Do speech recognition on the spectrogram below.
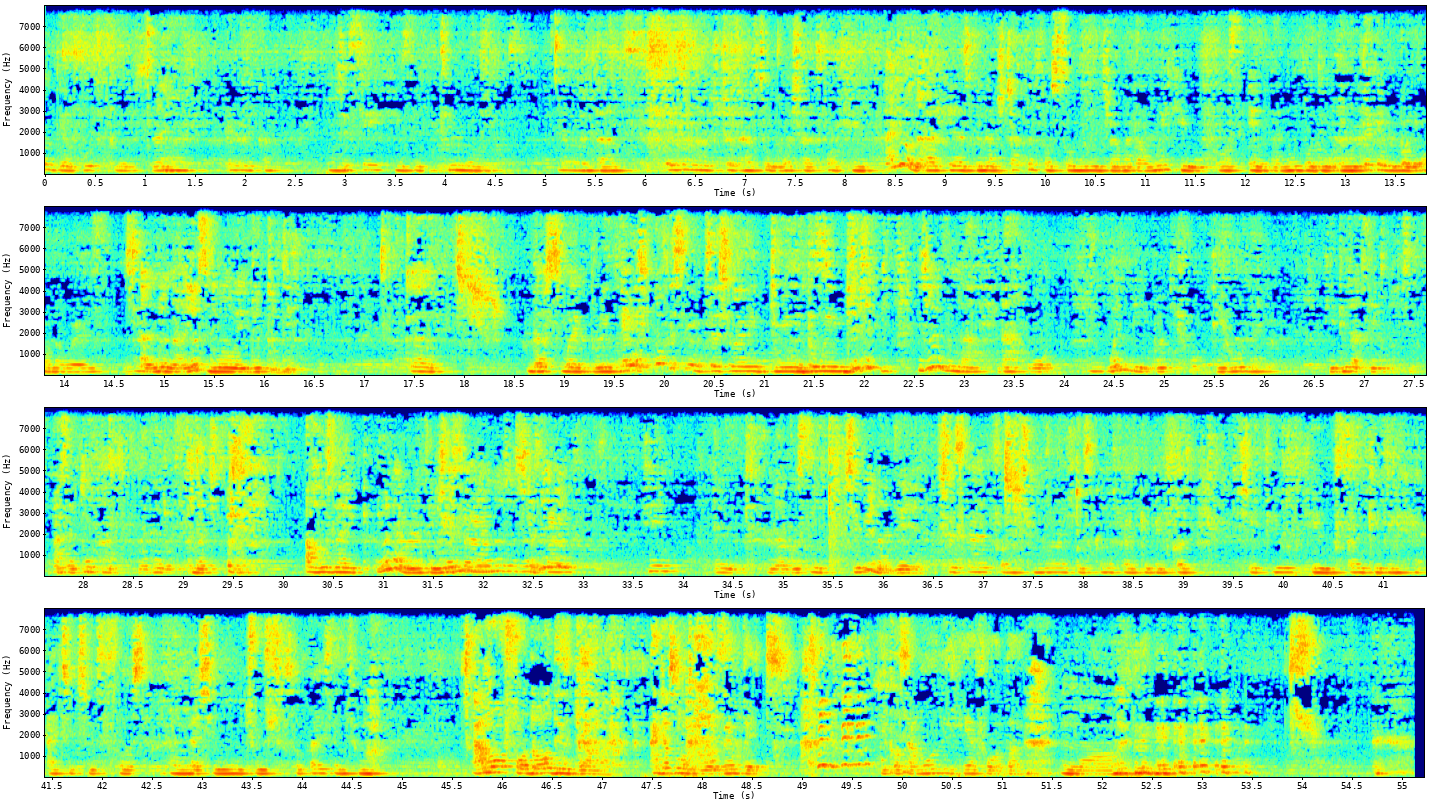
know they are both close. Mm. Erica. Mm. She say he's a demon. Mm. That everyone just have to watch out for him. I know That he has been abstracting for so many drama that when he will in, that nobody will, will take everybody unawares. I know now. You see what we do today. God, that's my brain. What is he intentionally doing? Doing Do you- It's not even that that one. Mm. When they brought the phone, the whole night, he did that same nothing. As I put oh, hand, my dad was snatched. I was like, when I read it, She I said, said, no, no, she no, said, him and Nagosi, she be not there. she said from tomorrow she's gonna start giving because she feels he will start giving her attitude first. Mm. That she will choose to surprise him tomorrow. I'm all for all this drama. I just want to be exempted. because I'm only here for that. No.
